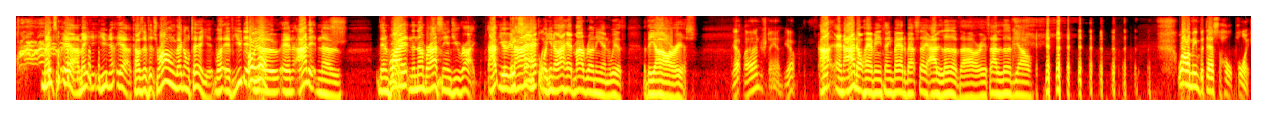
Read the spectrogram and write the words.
Makes yeah, I mean you know, yeah, because if it's wrong, they're gonna tell you. Well, if you didn't oh, yeah. know and I didn't know, then why isn't the number I send you right? I, you, you exactly. know, I, well, you know, I had my run in with the IRS. Yep, I understand. Yep. I, and I don't have anything bad about saying I love the IRS. I love y'all. well, I mean, but that's the whole point.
